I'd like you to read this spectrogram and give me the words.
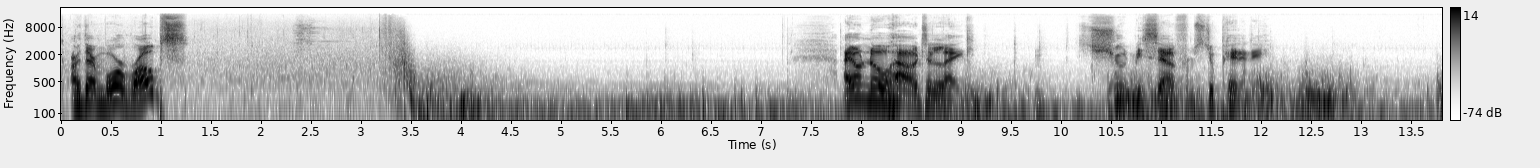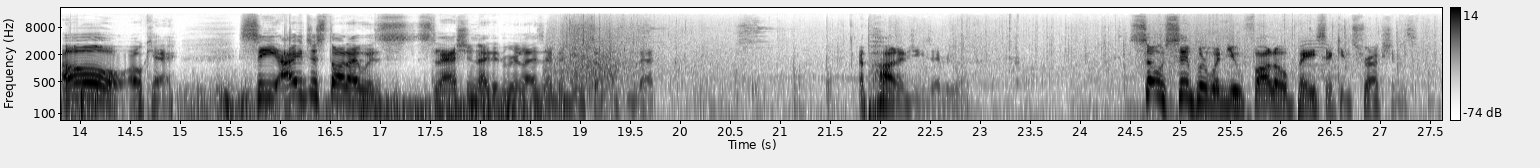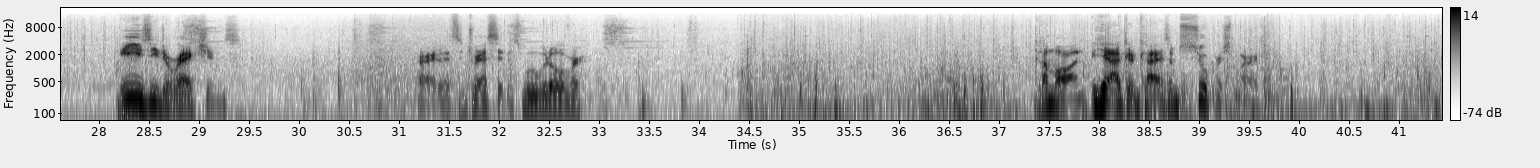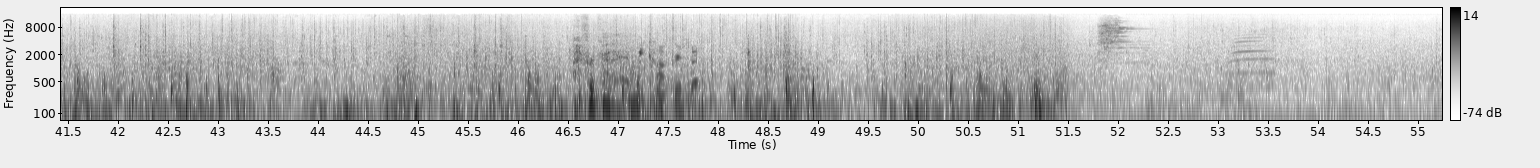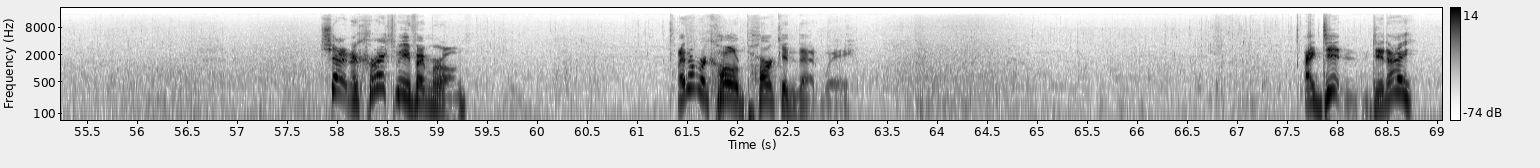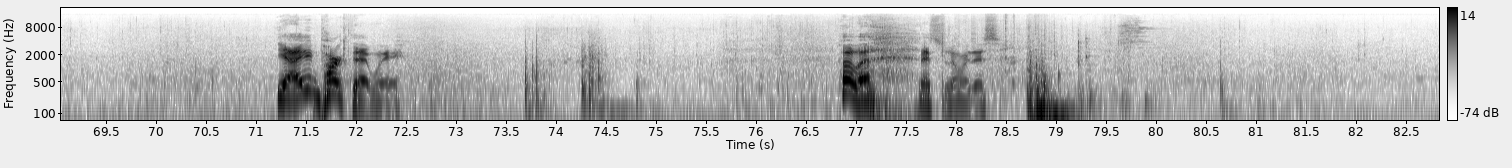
Are there more ropes? I don't know how to, like, shoot myself from stupidity. Oh, okay. See, I just thought I was slashing. I didn't realize I had to do something from that. Apologies, everyone. So simple when you follow basic instructions. Easy directions. Alright, let's address it. Let's move it over. Come on. Yeah, good guys. I'm super smart. I forgot I had meat conquerors, but... Shatner, correct me if I'm wrong. I don't recall parking that way. I didn't, did I? Yeah, I didn't park that way. Oh well, let's lower this.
